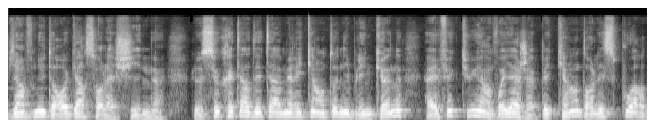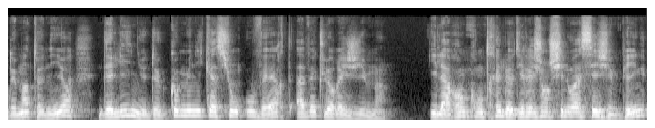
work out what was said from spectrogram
Bienvenue dans Regard sur la Chine. Le secrétaire d'État américain Anthony Blinken a effectué un voyage à Pékin dans l'espoir de maintenir des lignes de communication ouvertes avec le régime. Il a rencontré le dirigeant chinois Xi Jinping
